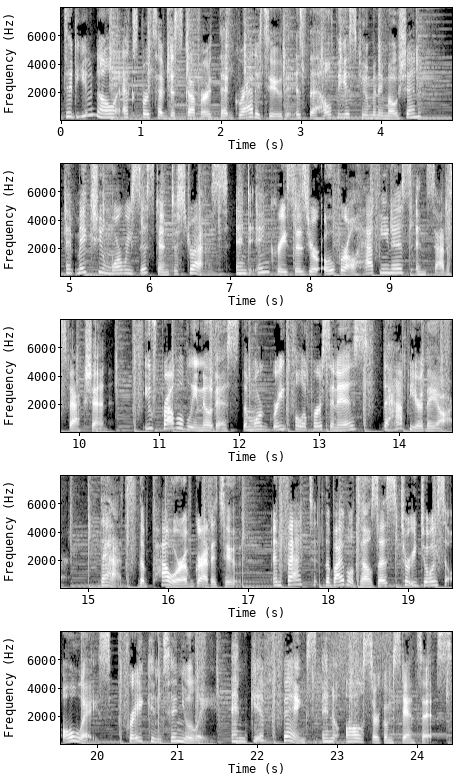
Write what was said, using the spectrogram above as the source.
Did you know experts have discovered that gratitude is the healthiest human emotion? It makes you more resistant to stress and increases your overall happiness and satisfaction. You've probably noticed the more grateful a person is, the happier they are. That's the power of gratitude. In fact, the Bible tells us to rejoice always, pray continually, and give thanks in all circumstances.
